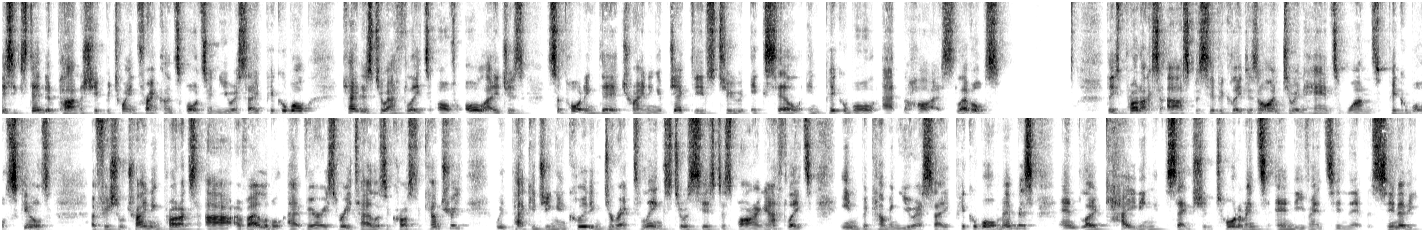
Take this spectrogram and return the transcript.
This extended partnership between Franklin Sports and USA Pickleball caters to athletes of all ages, supporting their training objectives to excel in pickleball at the highest levels. These products are specifically designed to enhance one's pickleball skills. Official training products are available at various retailers across the country, with packaging including direct links to assist aspiring athletes in becoming USA Pickleball members and locating sanctioned tournaments and events in their vicinity.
